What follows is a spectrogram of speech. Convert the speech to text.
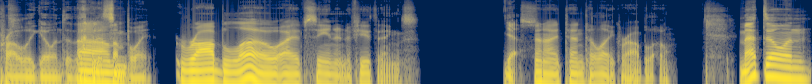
probably go into that at some Um, point. Rob Lowe, I have seen in a few things, Yes. and I tend to like Rob Lowe. Matt Dillon,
